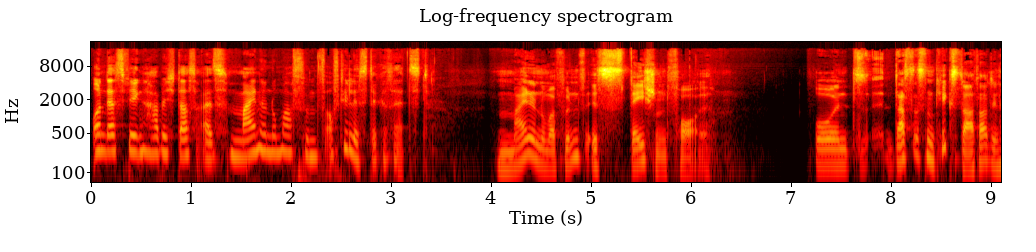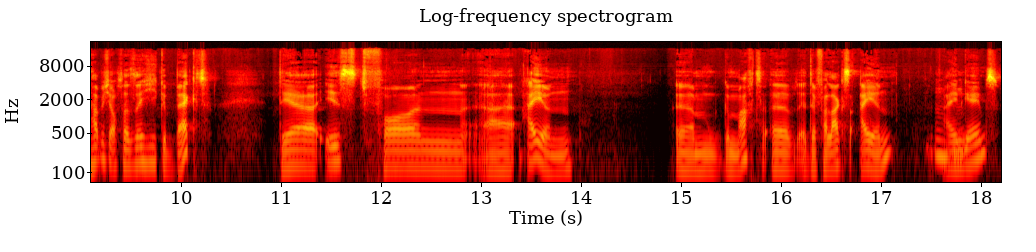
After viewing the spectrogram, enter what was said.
Und deswegen habe ich das als meine Nummer 5 auf die Liste gesetzt. Meine Nummer 5 ist Station Fall. Und das ist ein Kickstarter, den habe ich auch tatsächlich gebackt. Der ist von äh, Ion ähm, gemacht. Äh, der Verlag ist Ion, Ion Games.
